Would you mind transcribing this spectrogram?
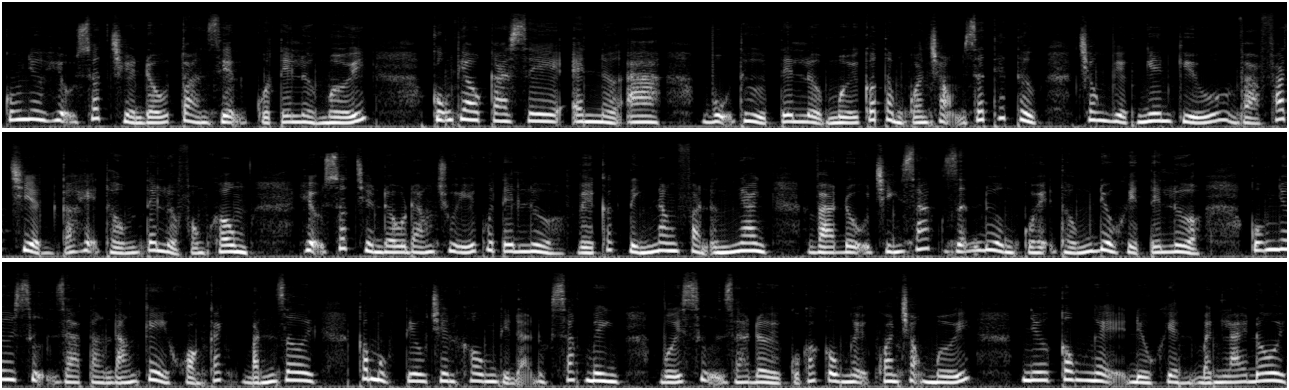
cũng như hiệu suất chiến đấu toàn diện của tên lửa mới. Cũng theo KCNA, vụ thử tên lửa mới có tầm quan trọng rất thiết thực trong việc nghiên cứu và phát triển các hệ thống tên lửa phòng không. Hiệu suất chiến đấu đáng chú ý của tên lửa về các tính năng phản ứng nhanh và độ chính xác dẫn đường của hệ thống điều khiển tên lửa, cũng như sự gia tăng đáng kể khoảng cách bắn rơi. Các mục tiêu trên không thì đã được xác minh với sự ra đời của các công nghệ quan trọng mới như công nghệ điều khiển bánh lái đôi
